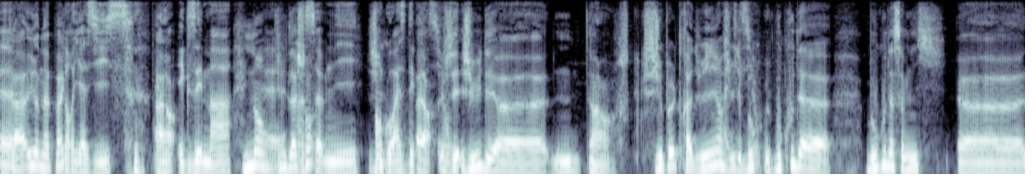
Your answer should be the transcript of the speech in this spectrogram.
euh, ça a eu un impact. Psoriasis, alors, eczéma, non, euh, j'ai eu de la insomnie, angoisse, dépression. J'ai eu des. Euh, alors, si je peux le traduire, j'ai eu des, beaucoup, beaucoup d'insomnie. Euh,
